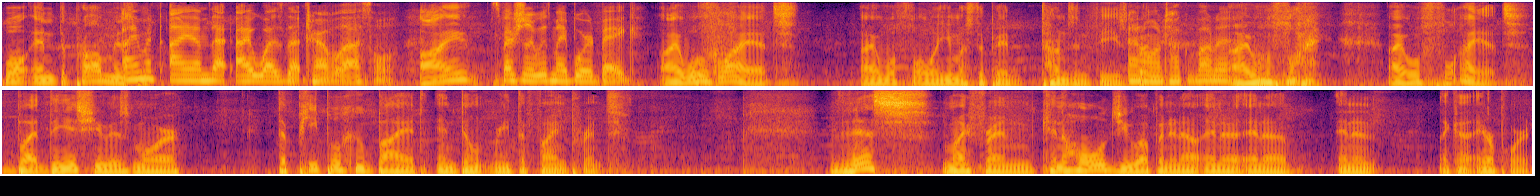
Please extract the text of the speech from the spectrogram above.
Well, and the problem is, I'm a, I am that. I was that travel asshole, I especially with my board bag. I will fly it. I will. fl- Well, you must have paid tons in fees. I don't wanna talk about it. I will fly. I will fly it. But the issue is more the people who buy it and don't read the fine print. This, my friend, can hold you up in an in a in a in a like an airport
